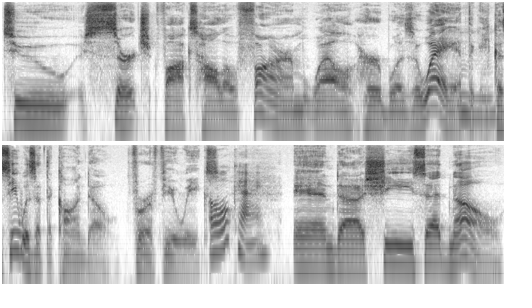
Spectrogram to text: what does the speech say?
to search Fox Hollow Farm while Herb was away because he was at the condo for a few weeks. Oh, okay. And uh, she said no.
